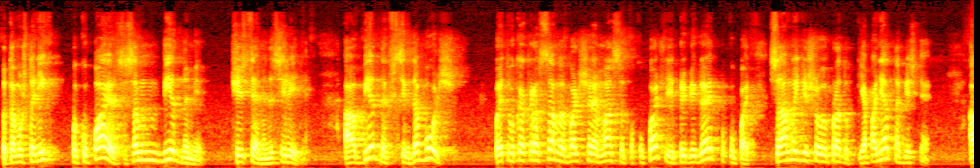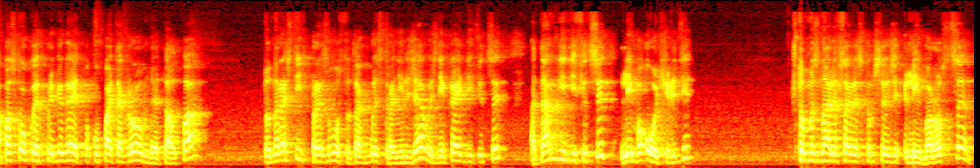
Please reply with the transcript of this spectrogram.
Потому что они покупаются самыми бедными частями населения. А бедных всегда больше. Поэтому как раз самая большая масса покупателей прибегает покупать самый дешевый продукт. Я понятно объясняю? А поскольку их прибегает покупать огромная толпа, то нарастить производство так быстро нельзя, возникает дефицит. А там, где дефицит, либо очереди, что мы знали в Советском Союзе, либо рост цен.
